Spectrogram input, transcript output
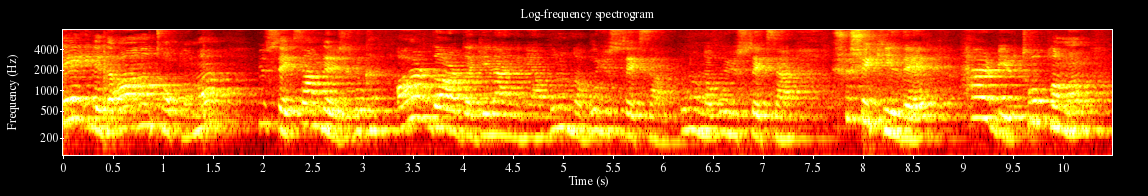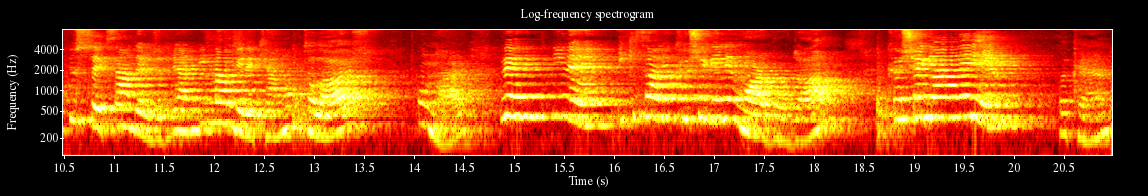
D ile de A'nın toplamı 180 derece. Bakın ard arda gelenlerin yani bununla bu 180, bununla bu 180. Şu şekilde her bir toplamı 180 derecedir. Yani bilmem gereken noktalar bunlar. Ve yine iki tane köşegenim var burada. Köşegenlerim, bakın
